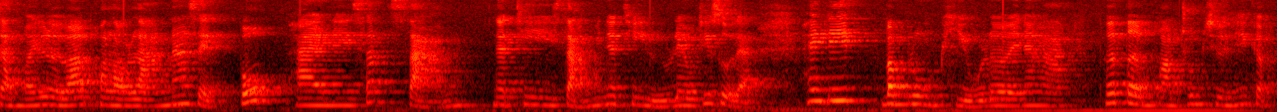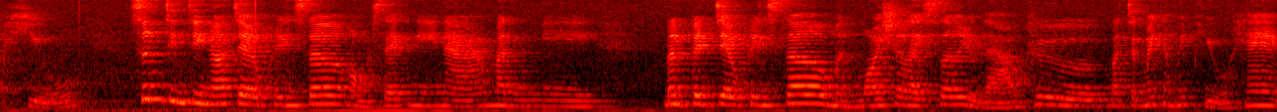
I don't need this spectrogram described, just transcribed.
จำไว้เลยว่าพอเราล้างหน้าเสร็จปุ๊บภายในสัก 3 นาที 3 วินาทีหรือเร็วที่สุดอะให้รีบบำรุงผิวเลยนะคะ เพื่อเติมความชุ่มชื้นให้กับผิว ซึ่งจริงๆแล้วเจลคลีนเซอร์ของเซตนี้นะ มันมีมันเป็นเจลคลีนเซอร์เหมือนมอยส์เจอไรเซอร์อยู่แล้ว คือมันจะไม่ทำให้ผิวแห้ง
